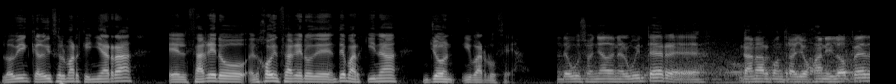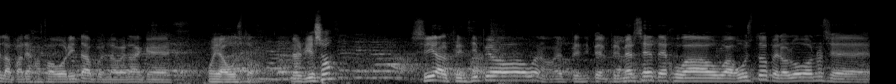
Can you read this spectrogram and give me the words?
lo bien que lo hizo el Marquiñarra, el zaguero, el joven zaguero de, Marquina, John Ibarrucea. Debut soñado en el Winter, eh, ganar contra Johanny López, la pareja favorita, pues la verdad que muy a gusto. ¿Nervioso? Sí, al principio, bueno, el, principio, el primer set he jugado a gusto, pero luego, no sé,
